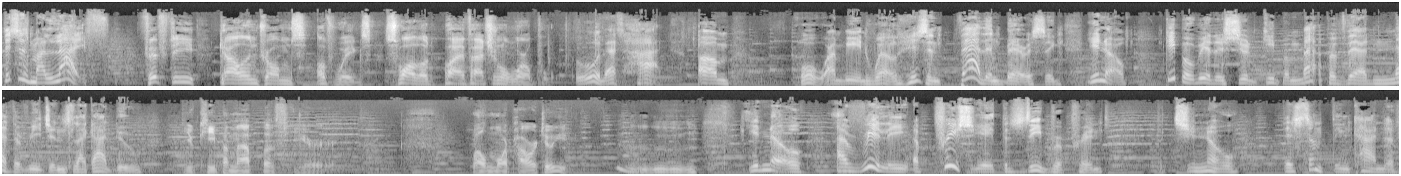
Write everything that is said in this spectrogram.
This is my life. 50 gallon drums of wigs swallowed by a vaginal whirlpool. Ooh, that's hot. Um, oh, I mean, well, isn't that embarrassing? You know, people really should keep a map of their nether regions like I do. You keep a map of your. Well, more power to you. Hmm. You know, I really appreciate the zebra print, but you know, there's something kind of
